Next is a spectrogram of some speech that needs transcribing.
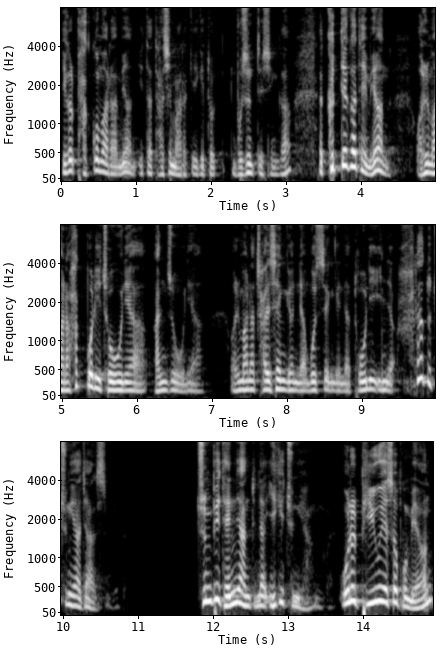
이걸 바꿔 말하면 이따 다시 말할게 이게 또 무슨 뜻인가? 그때가 되면 얼마나 학벌이 좋으냐 안 좋으냐, 얼마나 잘 생겼냐 못 생겼냐, 돈이 있냐 하나도 중요하지 않습니다. 준비됐냐 안 됐냐 이게 중요한 거예요. 오늘 비유에서 보면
